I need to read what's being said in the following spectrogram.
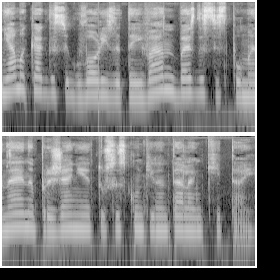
няма как да се говори за Тайван без да се спомене напрежението с континентален Китай.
